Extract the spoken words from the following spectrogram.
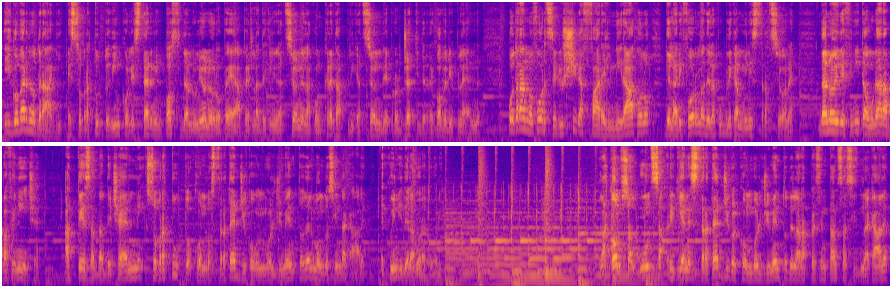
Il governo Draghi e soprattutto i vincoli esterni imposti dall'Unione Europea per la declinazione e la concreta applicazione dei progetti del Recovery Plan potranno forse riuscire a fare il miracolo della riforma della pubblica amministrazione, da noi definita un'araba fenice, attesa da decenni soprattutto con lo strategico coinvolgimento del mondo sindacale e quindi dei lavoratori. La Comsal UNSA ritiene strategico il coinvolgimento della rappresentanza sindacale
